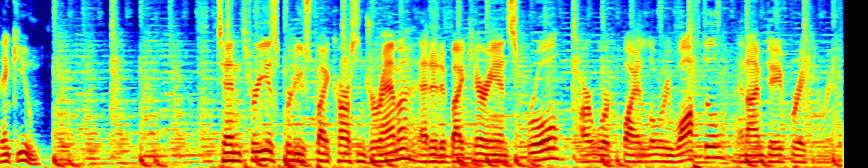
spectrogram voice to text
Thank you. 10 3 is produced by Carson Jerema, edited by Carrie Ann Sproul, artwork by Lori Waftel, and I'm Dave Breckenridge.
